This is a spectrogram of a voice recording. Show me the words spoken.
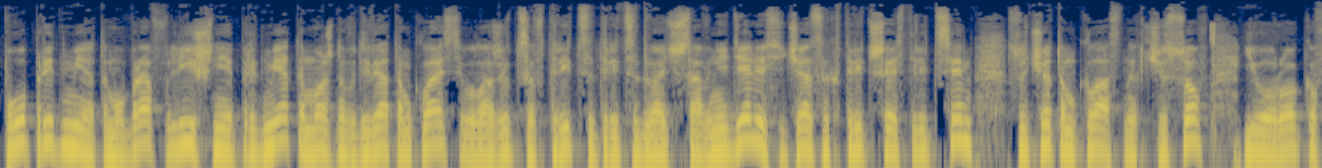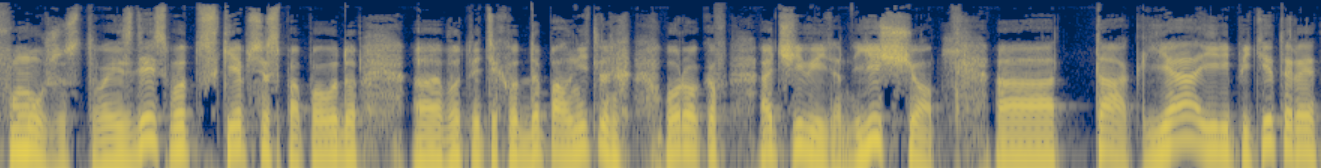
По предметам, убрав лишние предметы, можно в девятом классе уложиться в 30-32 часа в неделю. Сейчас их 36-37 с учетом классных часов и уроков мужества. И здесь вот скепсис по поводу э, вот этих вот дополнительных уроков очевиден. Еще э, так, я и репетиторы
